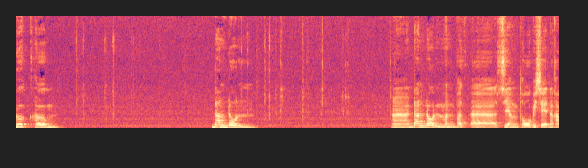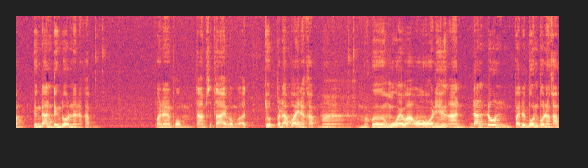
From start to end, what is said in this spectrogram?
ฮึกเหิม ดันด้น ด้านด้นมันเเสียงโทพิเศษนะครับ ถึงด้านถึงด้นนะครับ เพราะนั้นผมตามสไตล์ผมก็จุดประดับไว้นะครับมาเพื่อหวยว่า โอ้ นี่เพิ่งอ่าน ด้านด้นไปโดยบนปุ่นนะครับ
